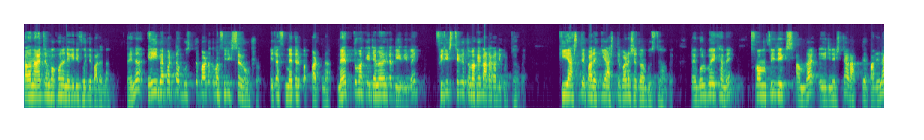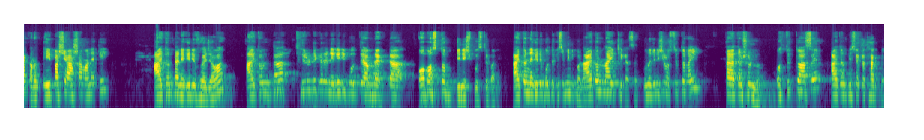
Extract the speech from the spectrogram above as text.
কারণ আয়তন কখনো নেগেটিভ হতে পারে না, তাই না? এই ব্যাপারটা বুঝতে পারো তোমার ফিজিক্সের অংশ। এটা ম্যাথের পার্ট না। ম্যাথ তোমাকে জেনারেলটা দিয়ে দিবে। ফিজিক্স থেকে তোমাকে কাটাকাটি করতে হবে। কি আসতে পারে, কি আসতে পারে সেটা তোমার বুঝতে হবে। তাই বলব এখানে ফ্রম ফিজিক্স আমরা এই জিনিসটা রাখতে পারি না। কারণ এই পাশে আসা মানে কি? আয়তনটা নেগেটিভ হয়ে যাওয়া। আয়তনটা থিওরিটিক্যালি নেগেটিভ বলতে আমরা একটা অবাস্তব জিনিস বুঝতে পারি। আয়তন নেগেটিভ বলতে কিছু মিন করে আয়তন নাই, ঠিক আছে। কোনো জিনিসের অস্তিত্ব নাই। তার আয়তন শূন্য। অস্তিত্ব আছে, আয়তন কিছু একটা থাকবে।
